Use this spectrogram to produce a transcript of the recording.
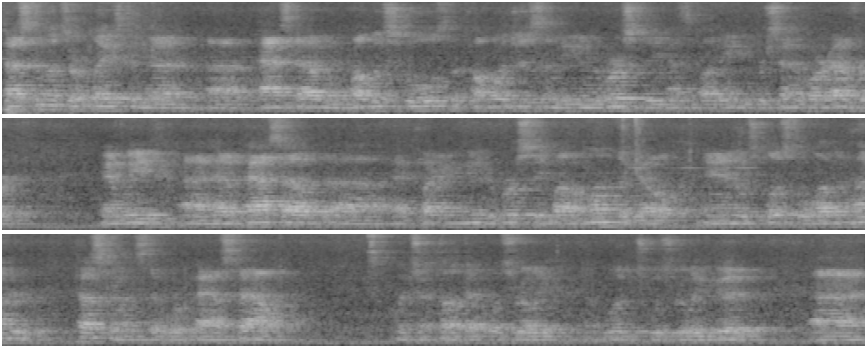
Testaments are placed in the, uh, passed out in public schools, the colleges, and the university. That's about eighty percent of our effort. And we uh, had a pass out uh, at Clarion University about a month ago, and it was close to eleven hundred testaments that were passed out, which I thought that was really, which was really good. Uh,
